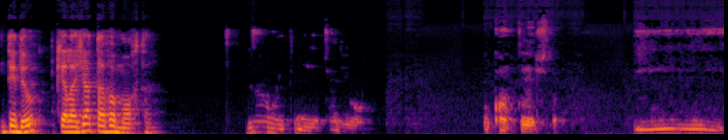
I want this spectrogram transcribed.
Entendeu? Porque ela já estava morta. Não, entendi, entendi o, o contexto. E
